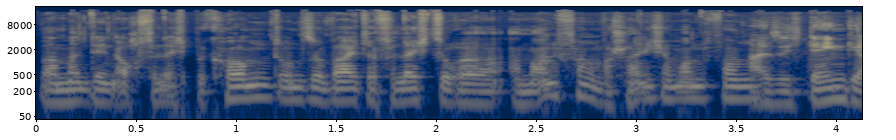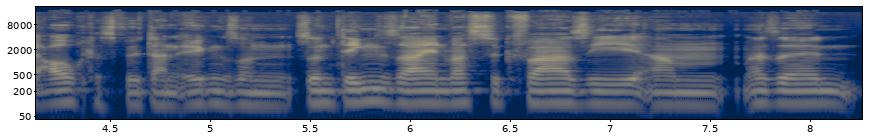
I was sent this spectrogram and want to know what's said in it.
wann man den auch vielleicht bekommt und so weiter. Vielleicht sogar am Anfang, wahrscheinlich am Anfang. Also ich denke auch, das wird dann irgend so ein, so ein Ding sein, was du quasi, ähm, also in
